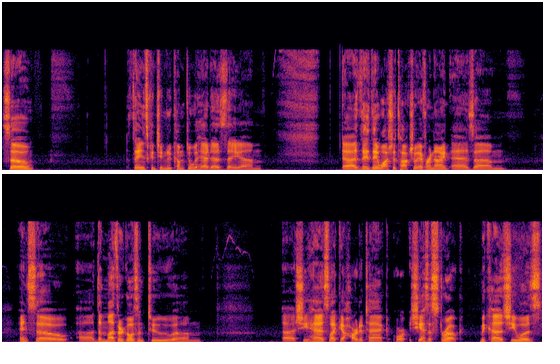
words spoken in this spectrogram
so things continue to come to a head as they um uh, they they watch the talk show every night as um and so uh, the mother goes into um uh, she has like a heart attack or she has a stroke because she was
